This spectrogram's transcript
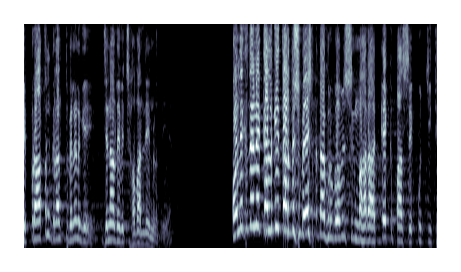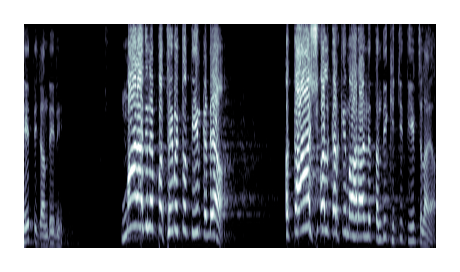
ਇਹ ਪੁਰਾਤਨ ਗ੍ਰੰਥ ਮਿਲਣਗੇ, ਜਿਨ੍ਹਾਂ ਦੇ ਵਿੱਚ ਹਵਾਲੇ ਮਿਲਦੇ ਆ। ਉਹ ਲਿਖਦੇ ਨੇ ਕਲਗੀਧਰ ਦਸ਼ਮੇਸ਼ ਪਿਤਾ ਗੁਰੂ ਗੋਬਿੰਦ ਸਿੰਘ ਮਹਾਰਾਜ ਇੱਕ ਪਾਸੇ ਉੱਚੀ ਥੇ ਤੇ ਜਾਂਦੇ ਨੇ। ਮਹਾਰਾਜ ਨੇ ਪੱਥੇ ਵਿੱਚੋਂ ਤੀਰ ਕੱਢਿਆ। ਆਕਾਸ਼ ਵੱਲ ਕਰਕੇ ਮਹਾਰਾਜ ਨੇ ਤੰਦੀ ਖਿੱਚੀ, ਤੀਰ ਚਲਾਇਆ।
